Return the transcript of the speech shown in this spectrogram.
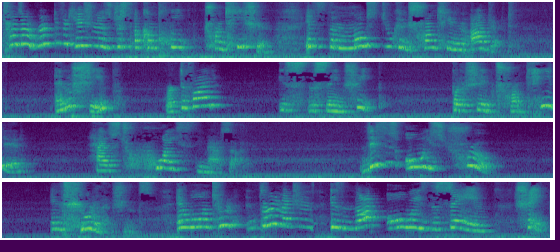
Turns out rectification is just a complete truncation. It's the most you can truncate an object. Any shape rectified is the same shape, but a shape truncated has twice the amount of side. This is always true in two dimensions. And well, in, two, in three dimensions is not always the same shape.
